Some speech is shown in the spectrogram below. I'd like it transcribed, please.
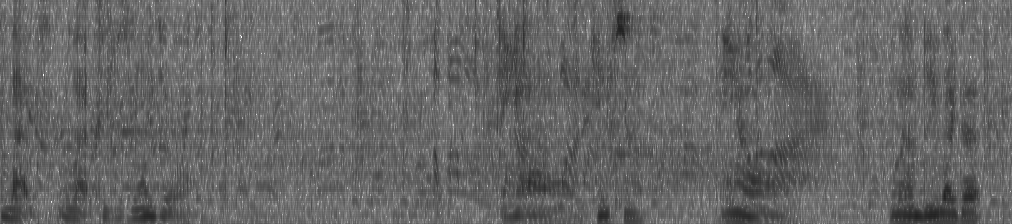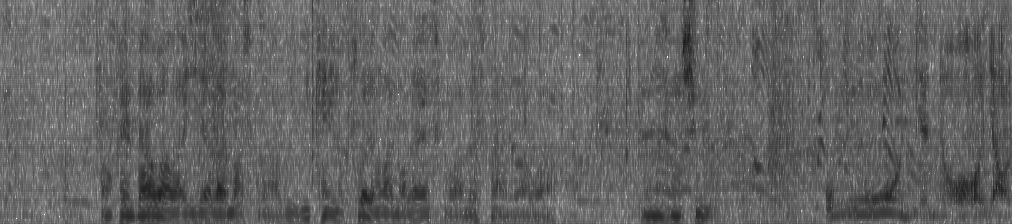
Relax, relax. It's just 1 0. Damn. Kingston? Damn. You let him do you like that? Okay, Bow Wow like, yeah, I like my squad. We, we came to play unlike my last squad. That's fine, Bow Wow. We're just gonna shoot it. Oh, y'all.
